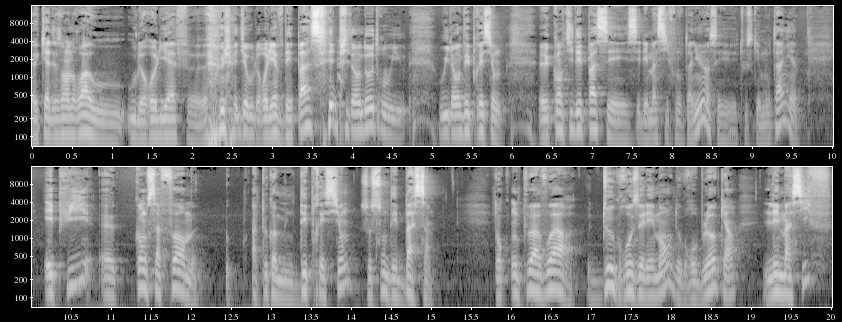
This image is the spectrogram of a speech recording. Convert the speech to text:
euh, qu'il y a des endroits où, le relief, euh, dire où le relief dépasse, et puis dans d'autres où, il est en dépression. Euh, quand il dépasse, c'est les massifs montagneux, hein, c'est tout ce qui est montagne. Et puis quand ça forme un peu comme une dépression, ce sont des bassins. Donc on peut avoir deux gros éléments, deux gros blocs, hein, les massifs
